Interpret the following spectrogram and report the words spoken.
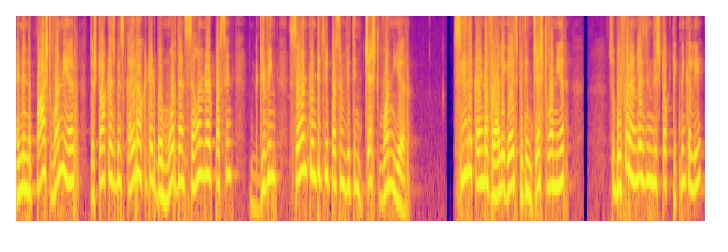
and in the past one year, the stock has been skyrocketed by more than 700%, giving 723% within just one year. See the kind of rally guys within just one year. So before analyzing this stock technically,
